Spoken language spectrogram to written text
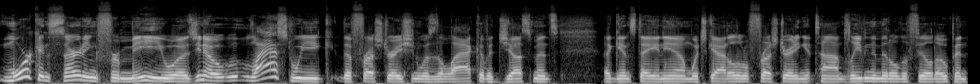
more concerning for me was, you know, last week the frustration was the lack of adjustments against A and M, which got a little frustrating at times, leaving the middle of the field open.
